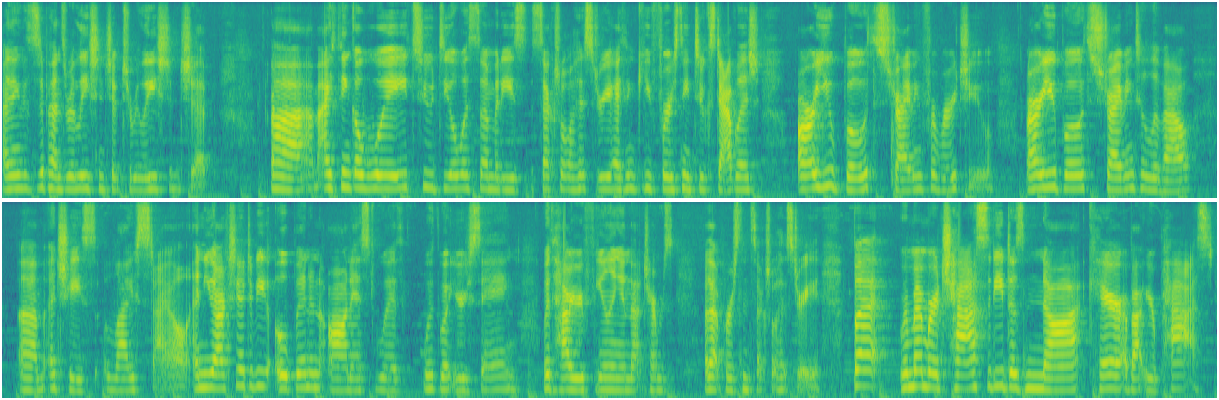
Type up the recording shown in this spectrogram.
I think this depends relationship to relationship. Um, I think a way to deal with somebody's sexual history, I think you first need to establish: Are you both striving for virtue? Are you both striving to live out um, a chaste lifestyle? And you actually have to be open and honest with with what you're saying, with how you're feeling in that terms of that person's sexual history. But remember, chastity does not care about your past.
